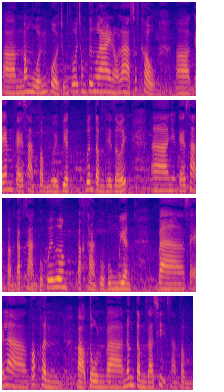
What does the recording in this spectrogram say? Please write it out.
À, mong muốn của chúng tôi trong tương lai đó là xuất khẩu à, đem cái sản phẩm người Việt vươn tầm thế giới à, những cái sản phẩm đặc sản của quê hương đặc sản của vùng miền và sẽ là góp phần bảo tồn và nâng tầm giá trị sản phẩm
